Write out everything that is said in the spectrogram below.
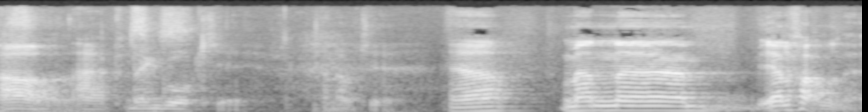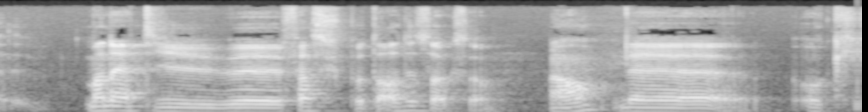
Ja, nej, den går okej. Den är okej. Ja, men eh, i alla fall. Man äter ju eh, färskpotatis också. Ja, Det, och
